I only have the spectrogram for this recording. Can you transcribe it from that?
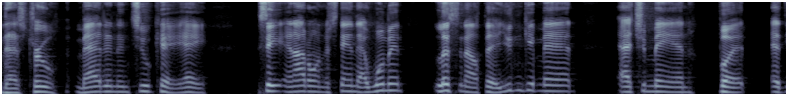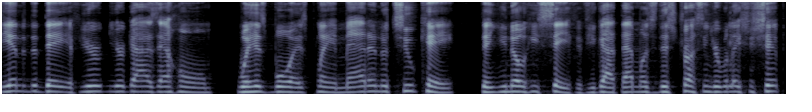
That's true. Madden and 2K. Hey, see, and I don't understand that. Woman, listen out there. You can get mad at your man, but at the end of the day, if your your guy's at home with his boys playing Madden or 2K, then you know he's safe. If you got that much distrust in your relationship,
